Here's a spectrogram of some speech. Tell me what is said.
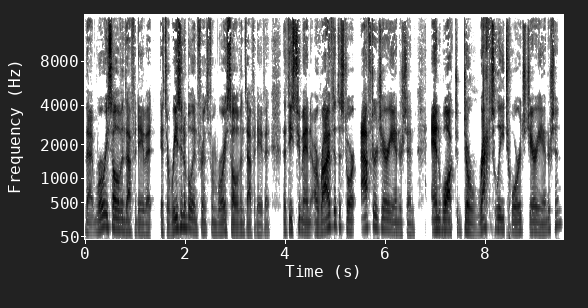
that Rory Sullivan's affidavit, it's a reasonable inference from Rory Sullivan's affidavit that these two men arrived at the store after Jerry Anderson and walked directly towards Jerry Anderson.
